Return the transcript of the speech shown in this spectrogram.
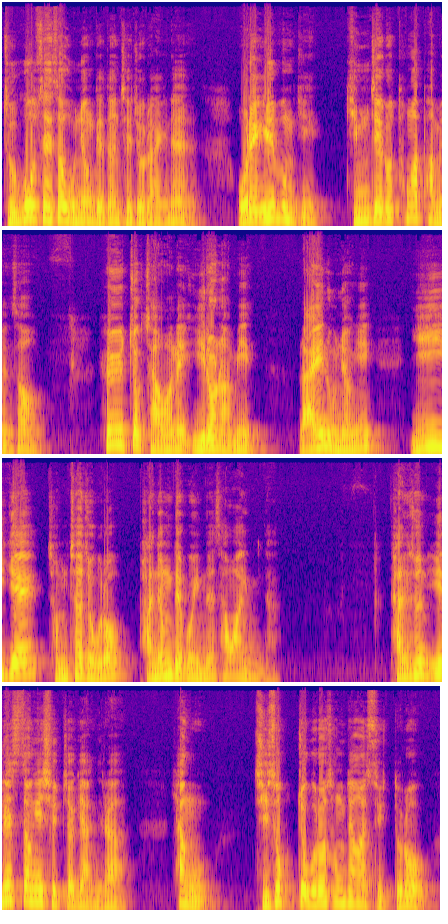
두 곳에서 운영되던 제조 라인을 올해 1분기 김제로 통합하면서 효율적 자원의 일원화 및 라인 운영이 이익에 점차적으로 반영되고 있는 상황입니다. 단순 일회성의 실적이 아니라 향후 지속적으로 성장할 수 있도록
